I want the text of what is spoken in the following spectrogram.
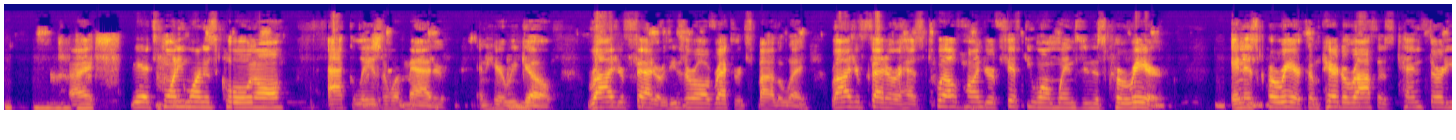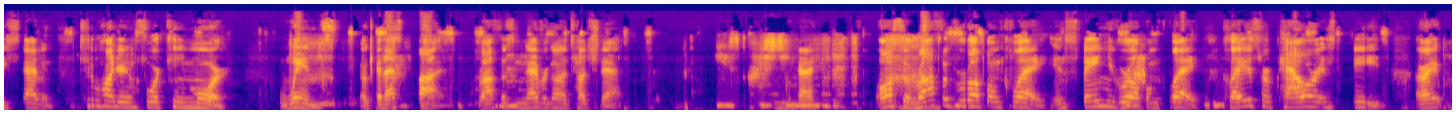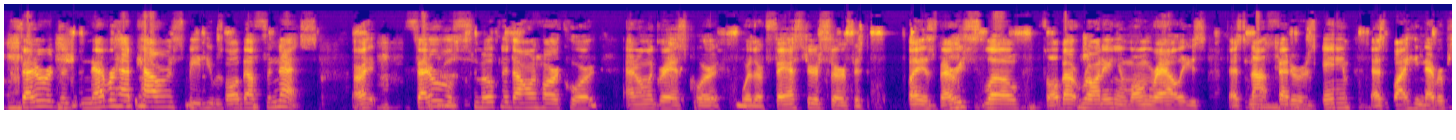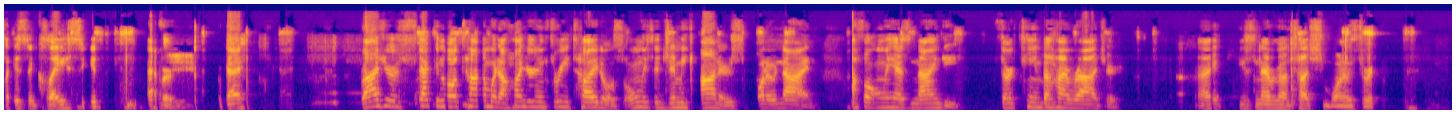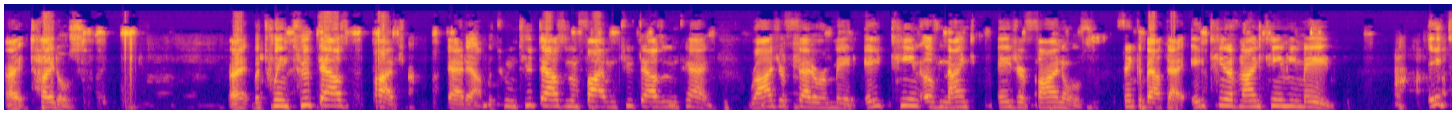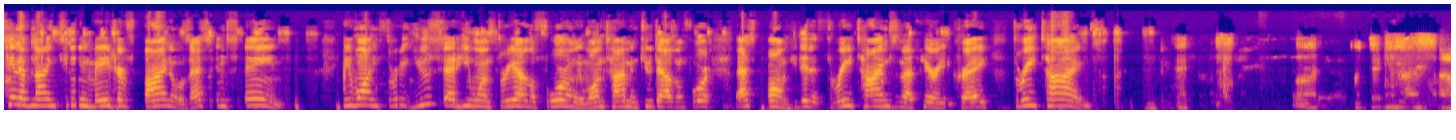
All right. Yeah, 21 is cool and all. Accolades are what matter. And here we mm-hmm. go. Roger Federer. These are all records, by the way. Roger Federer has 1,251 wins in his career. In his career, compared to Rafa's 1037, 214 more wins. Okay, that's five. Rafa's never going to touch that. He's Christian. Okay. Also, Rafa grew up on clay. In Spain, you grew up on clay. Clay is for power and speed. All right. Federer never had power and speed. He was all about finesse. All right. Federer will smoke Nadal on hard court and on the grass court where they're faster surface. Play is very slow. It's all about running and long rallies. That's not Federer's game. That's why he never plays the clay ever. Okay. Roger is second all time with 103 titles, only to Jimmy Connors, 109. Rafa only has 90, 13 behind Roger. All right, he's never going to touch 103. All right, titles. All right, between 2005, check that out. Between 2005 and 2010, Roger Federer made 18 of 19 major finals. Think about that. 18 of 19 he made. 18 of 19 major finals. That's insane. He won three. You said he won three out of the four only one time in 2004. That's wrong. He did it three times in that period, Craig. Three times.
